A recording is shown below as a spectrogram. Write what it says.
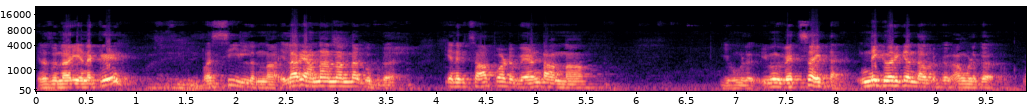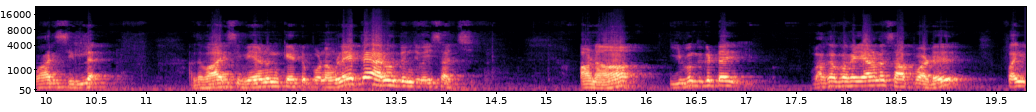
என்ன சொன்னார்? எனக்கு பசி இல்லைன்னா எல்லாரையும் அண்ணா அண்ணா தான் கூப்பிடுவேன் எனக்கு சாப்பாடு வேண்டாம்ண்ணா இவங்களுக்கு இவங்க வெக்ஸ் ஆகிட்டாங்க இன்னைக்கு வரைக்கும் அந்த அவருக்கு அவங்களுக்கு வாரிசு இல்லை. அந்த வாரிசு வேணும்னு கேட்டு போனவங்களேக்க அறுபத்தஞ்சு வயசாச்சு. ஆனா இவங்க கிட்ட வகை வகையான சாப்பாடு ஃபைவ்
